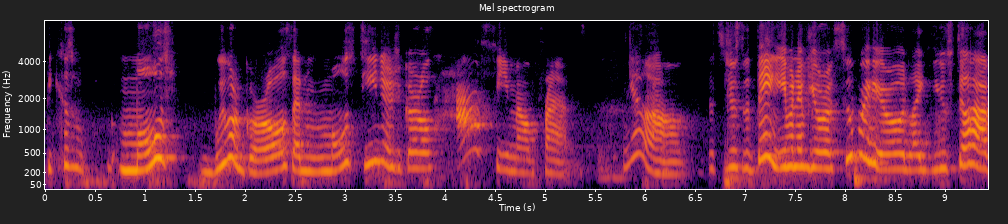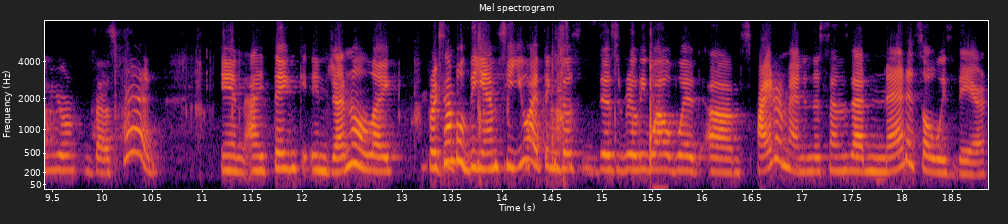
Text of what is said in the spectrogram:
because most we were girls and most teenage girls have female friends Yeah. um, that's just the thing. Even if you're a superhero, like you still have your best friend. And I think in general, like for example, the MCU, I think does this really well with um, Spider-Man in the sense that Ned is always there.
